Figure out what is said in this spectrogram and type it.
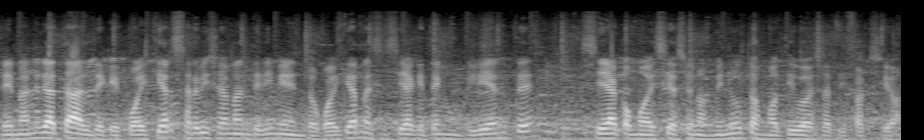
de manera tal de que cualquier servicio de mantenimiento, cualquier necesidad que tenga un cliente, sea, como decía hace unos minutos, motivo de satisfacción.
